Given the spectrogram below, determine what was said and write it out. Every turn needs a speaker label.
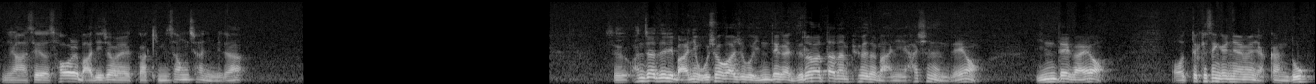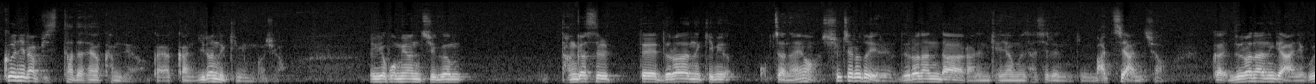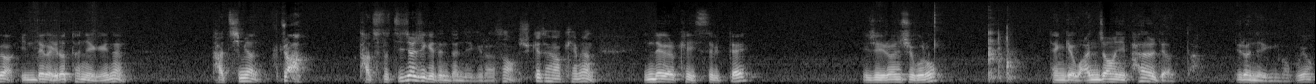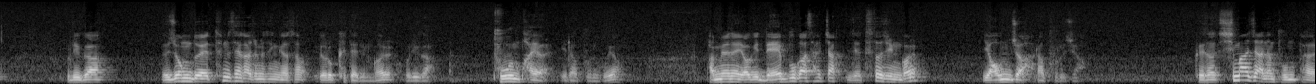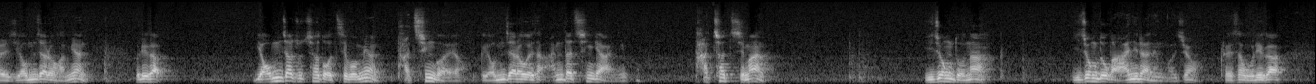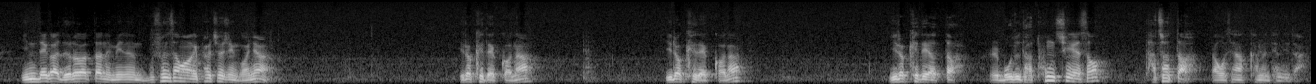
Speaker 1: 안녕하세요. 서울 마디정형외과 김성찬입니다. 환자들이 많이 오셔가지고 인대가 늘어났다는 표현을 많이 하시는데요. 인대가요 어떻게 생겼냐면 약간 노끈이랑 비슷하다 생각하면 돼요. 그러니까 약간 이런 느낌인 거죠. 이게 보면 지금 당겼을 때 늘어나는 느낌이 없잖아요. 실제로도 이래요. 늘어난다라는 개념은 사실은 좀 맞지 않죠. 그러니까 늘어나는 게 아니고요. 인대가 이렇다는 얘기는 다치면 쫙 다쳐서 찢어지게 된다는 얘기라서 쉽게 생각하면 인대가 이렇게 있을 때 이제 이런 식으로 된 게 완전히 파열되었다 이런 얘기인 거고요. 우리가 이 정도의 틈새가 좀 생겨서 이렇게 되는 걸 우리가 부은 파열이라 부르고요. 반면에 여기 내부가 살짝 이제 틀어진 걸 염좌라 부르죠. 그래서 심하지 않은 부은 파열 염좌라고 하면 우리가 염자조차도 어찌 보면 다친 거예요. 그 염자라고 해서 안 다친 게 아니고 다쳤지만 이 정도나 이 정도가 아니라는 거죠. 그래서 우리가 인대가 늘어났다는 의미는 무슨 상황이 펼쳐진 거냐? 이렇게 됐거나 이렇게 됐거나 이렇게 되었다를 모두 다 통칭해서 다쳤다라고 생각하면 됩니다.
